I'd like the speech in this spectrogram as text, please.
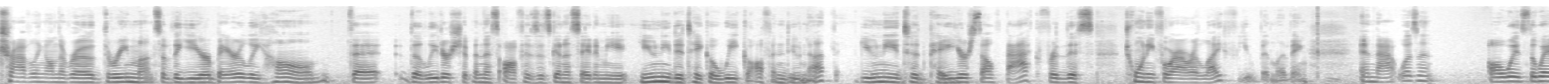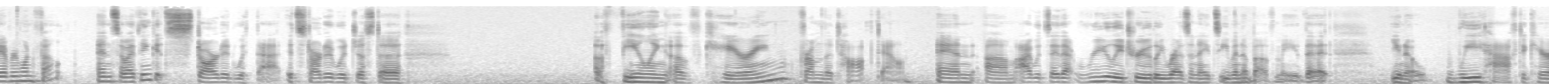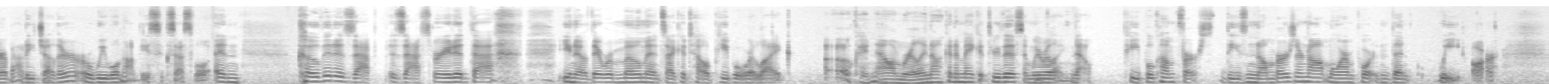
traveling on the road three months of the year, barely home, that the leadership in this office is going to say to me, You need to take a week off and do nothing. You need to pay yourself back for this 24 hour life you've been living. And that wasn't always the way everyone felt. And so I think it started with that. It started with just a a feeling of caring from the top down. And um, I would say that really truly resonates even above me that you know, we have to care about each other or we will not be successful. And COVID has exasperated that. you know, there were moments I could tell people were like, okay, now I'm really not going to make it through this. And we were like, no, people come first. These numbers are not more important than we are.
